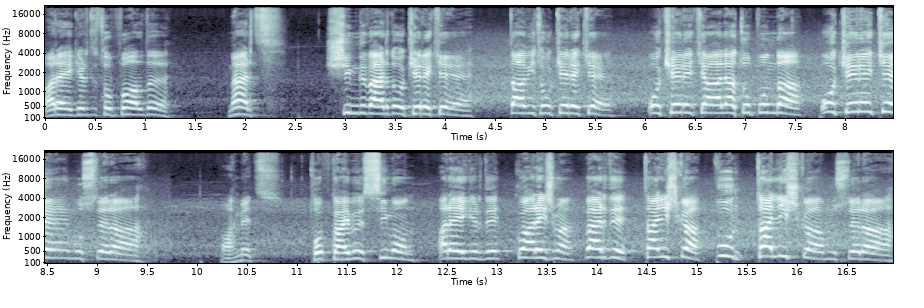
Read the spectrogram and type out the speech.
Araya girdi topu aldı. Mert şimdi verdi Okereke'ye. David Okereke. Okereke hala topunda. Okereke Muslera. Ahmet top kaybı Simon araya girdi. Quaresma verdi. Talişka vur. Talişka Muslera.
